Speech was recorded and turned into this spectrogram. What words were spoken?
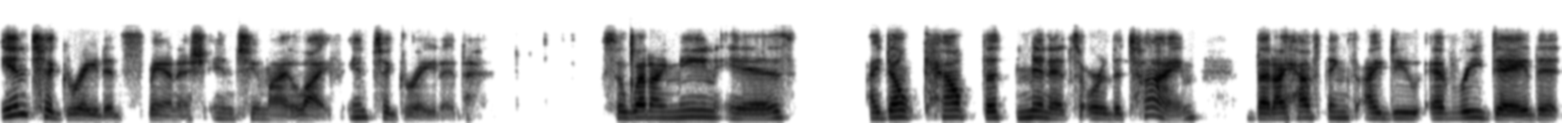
integrated Spanish into my life. Integrated. So, what I mean is, I don't count the minutes or the time, but I have things I do every day that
